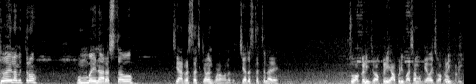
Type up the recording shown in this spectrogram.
જોઈ લો મિત્રો મુંબઈના રસ્તાઓ. ચાર રસ્તા જ કહેવાય ને ભણવાનો તો. ચાર રસ્તા છે ને અરે? ચોકડી ચોકડી. આપણી ભાષામાં કહેવાય ચોકડી.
